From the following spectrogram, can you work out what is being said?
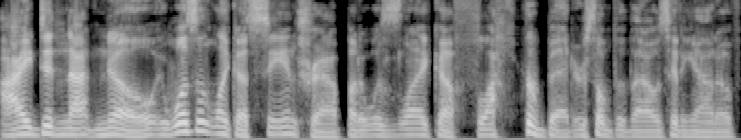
I did not know it wasn't like a sand trap, but it was like a flower bed or something that I was hitting out of.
